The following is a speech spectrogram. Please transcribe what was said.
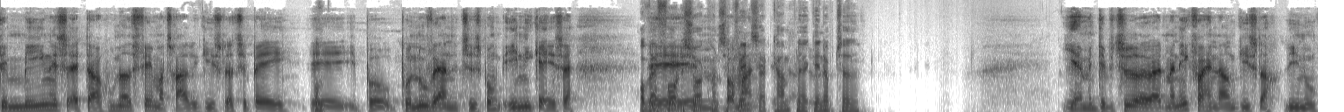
det menes, at der er 135 gisler tilbage øh, på, på nuværende tidspunkt inde i Gaza. Og hvad får det så øh, konsekvenser, at kampen er genoptaget? Jamen, det betyder jo, at man ikke forhandler om gisler lige nu,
